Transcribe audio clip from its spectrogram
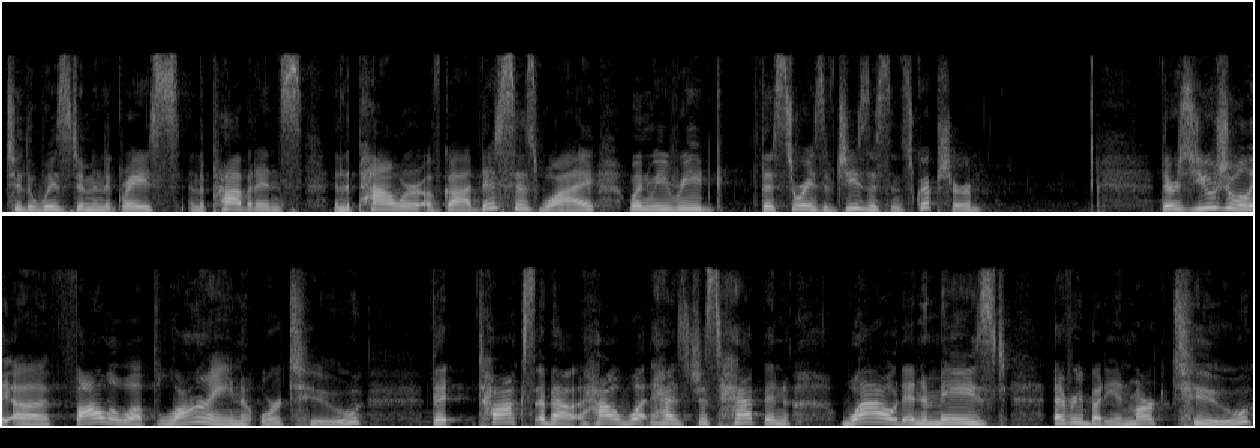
to the wisdom and the grace and the providence and the power of God. This is why when we read the stories of Jesus in Scripture, there's usually a follow up line or two that talks about how what has just happened wowed and amazed everybody. In Mark 2,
